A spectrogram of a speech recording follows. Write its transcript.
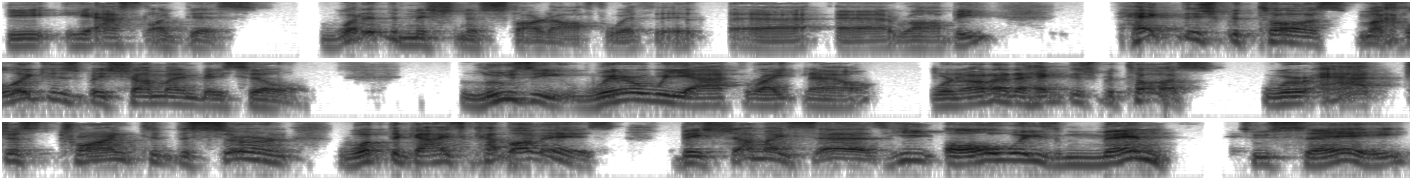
he, he asked like this: What did the Mishnah start off with, uh, uh, Rabbi? Hekdish betos machloikis beishamayim beisil. Luzi, where are we at right now? We're not at a hekdish betos. We're at just trying to discern what the guy's kavanah is. Beishamai says he always meant to say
